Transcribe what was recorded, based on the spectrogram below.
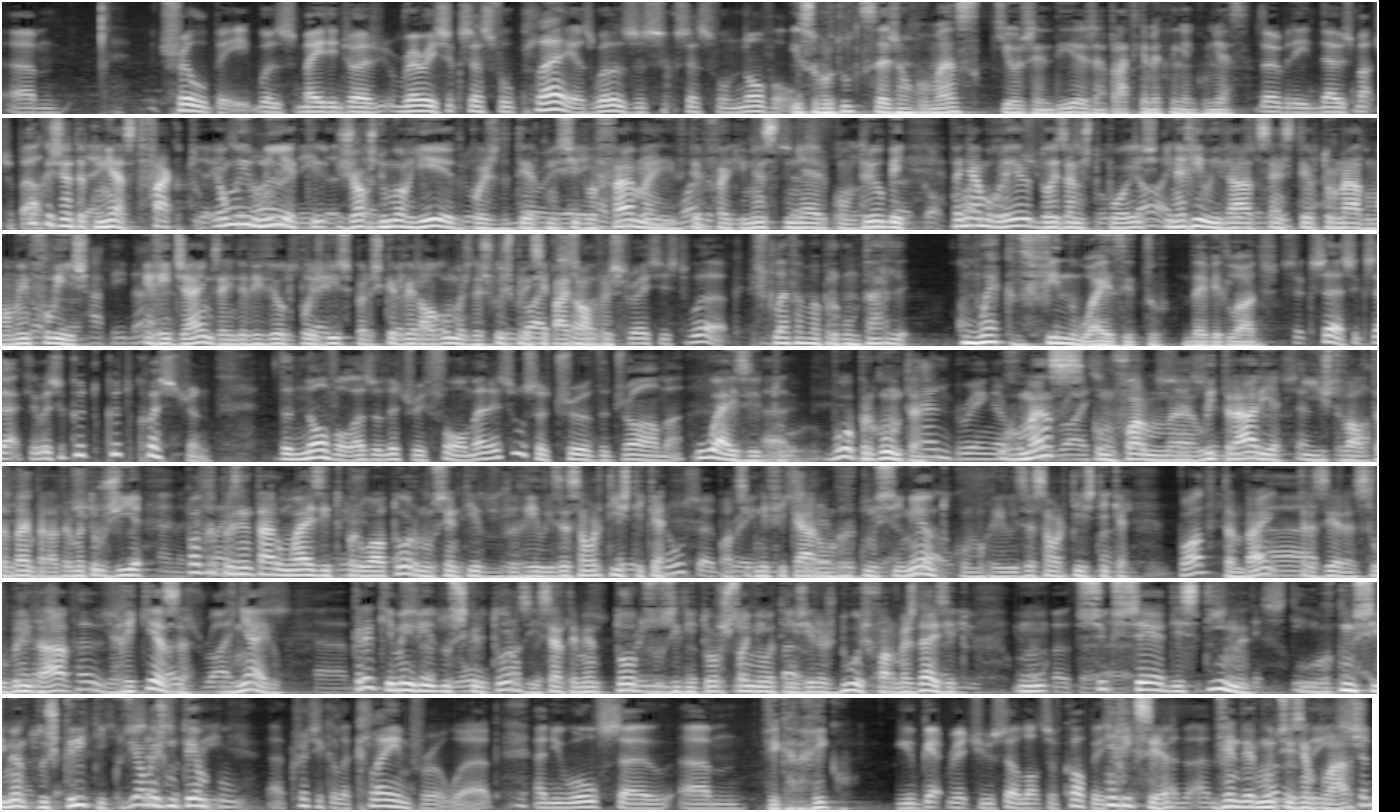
Trilby was made into a very successful play as well as a successful novel. E sobretudo que seja um romance que hoje em dia já praticamente ninguém conhece. Nobody knows much about Pouca gente a conhece, de facto. É uma ironia que Georges du Maurier, depois de ter conhecido a fama e de ter feito imenso dinheiro com Trilby, venha a morrer dois anos depois e, na realidade, sem se ter tornado um homem feliz. Henry James ainda viveu depois disso para escrever algumas das suas principais obras. Isto leva-me a perguntar-lhe como é que define o êxito, David Lodge? Success, exactly. It's a good, good question. The novel as a literary form, and it's also true of the drama. O êxito, uh, boa pergunta. O romance, como forma literária, e isto vale também para a dramaturgia, pode representar um êxito para o autor no sentido de realização artística. Pode significar um reconhecimento como realização artística. Pode também uh, trazer a celebridade e a riqueza, dinheiro. Creio que a maioria dos escritores e certamente todos os editores sonham atingir as duas formas de êxito: um succès d'estime, o reconhecimento dos críticos e ao mesmo tempo ficar rico. Enriquecer, vender muitos exemplares. Uh,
